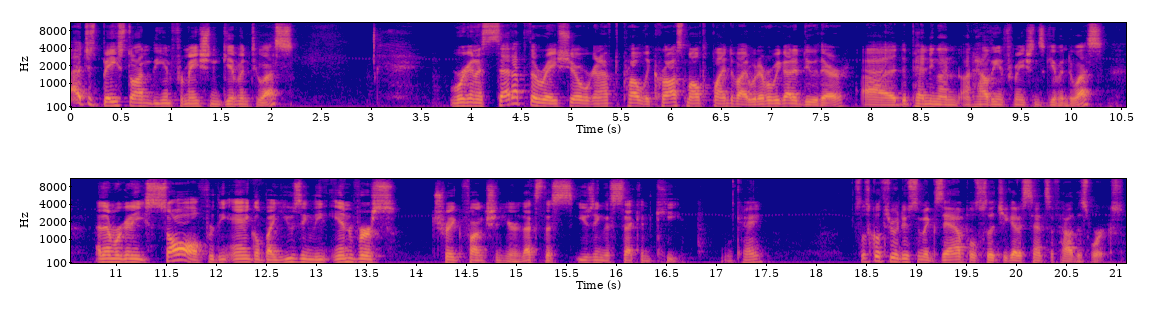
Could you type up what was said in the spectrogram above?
uh, just based on the information given to us. We're going to set up the ratio. We're going to have to probably cross multiply and divide, whatever we got to do there, uh, depending on, on how the information is given to us. And then we're going to solve for the angle by using the inverse trig function here. That's this using the second key. Okay? So let's go through and do some examples so that you get a sense of how this works.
